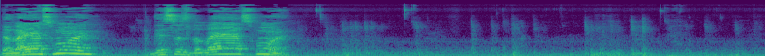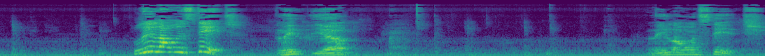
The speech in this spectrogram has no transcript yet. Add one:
The last one. This is the last one. Lilo and Stitch. Le- yep. Lilo and Stitch.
